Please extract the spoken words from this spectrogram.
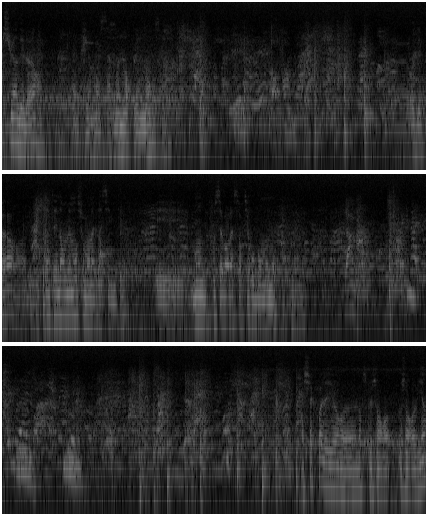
Je suis un des leurs. Et puis moi, ça m'honore pleinement. ça. Euh, au départ, je comptais énormément sur mon agressivité. Et bon, il faut savoir la sortir au bon moment. À chaque fois d'ailleurs, euh, lorsque j'en reviens,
